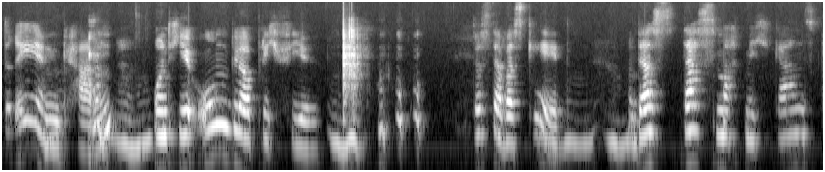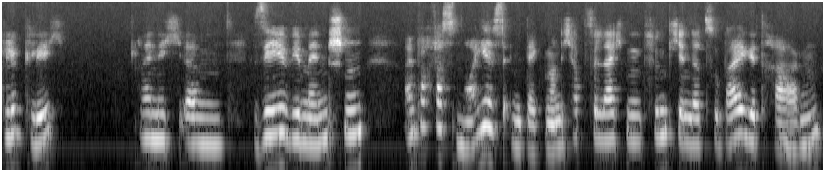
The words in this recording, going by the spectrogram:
drehen kann Mhm. und hier unglaublich viel, Mhm. dass da was geht. Mhm. Mhm. Und das, das macht mich ganz glücklich, wenn ich ähm, sehe, wie Menschen einfach was Neues entdecken. Und ich habe vielleicht ein Fünkchen dazu beigetragen.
